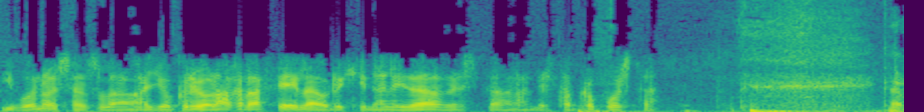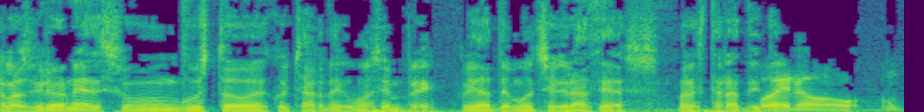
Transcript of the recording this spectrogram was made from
y bueno, esa es la, yo creo, la gracia y la originalidad de esta, de esta propuesta. Carlos Virones, un gusto escucharte como siempre. Cuídate mucho y gracias por este ratito. Bueno, un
